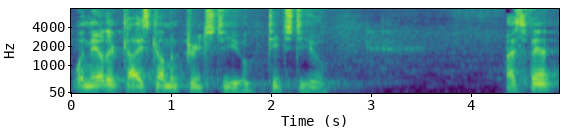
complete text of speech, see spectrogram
when the other guys come and preach to you, teach to you, I spent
